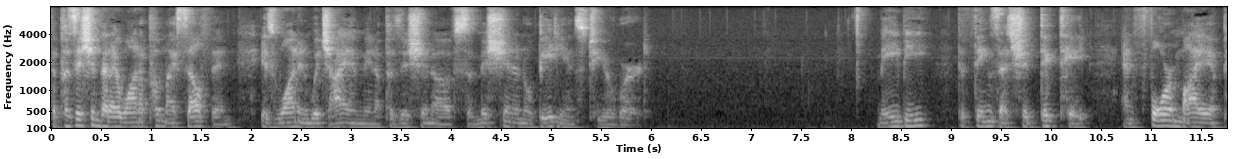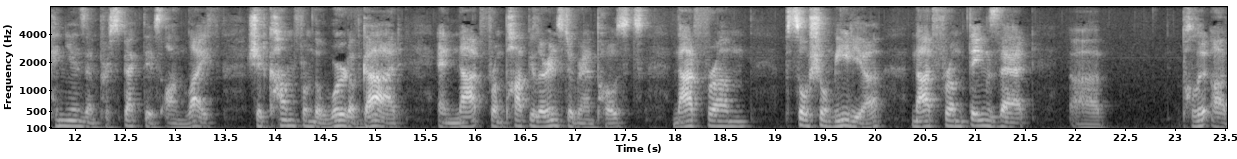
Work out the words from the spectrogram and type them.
The position that I want to put myself in is one in which I am in a position of submission and obedience to your word. Maybe the things that should dictate and form my opinions and perspectives on life should come from the word of God and not from popular Instagram posts, not from social media, not from things that uh, uh,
